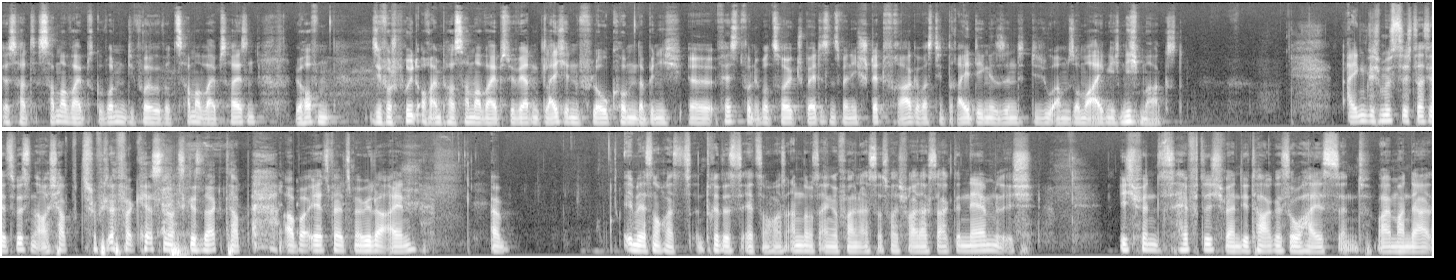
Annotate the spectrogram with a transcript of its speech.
Es hat Summer Vibes gewonnen. Die Folge wird Summer Vibes heißen. Wir hoffen, sie versprüht auch ein paar Summer Vibes. Wir werden gleich in den Flow kommen. Da bin ich äh, fest von überzeugt. Spätestens, wenn ich Stett frage, was die drei Dinge sind, die du am Sommer eigentlich nicht magst eigentlich müsste ich das jetzt wissen, aber ich habe schon wieder vergessen, was ich gesagt habe. Aber jetzt fällt es mir wieder ein. Ähm, mir ist noch was drittes, jetzt noch was anderes eingefallen als das, was ich Freitag sagte, nämlich ich finde es heftig, wenn die Tage so heiß sind, weil man da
